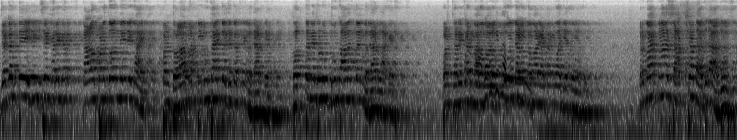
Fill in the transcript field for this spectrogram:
જગત તે એવી છે, ખરેખર કાળો પડદો નહીં દેખાય. પણ ધોળામાં પીલું થાય તો જગતને વધારે દેખાય. ભક્તને થોડુંક દુઃખ આવે તો એને વધારે લાગે છે. પણ ખરેખર મારો વાલો કોઈ દાડો તમારે અટકવા જતો નથી. પરમાત્મા સાક્ષાત હાજરા હાજર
